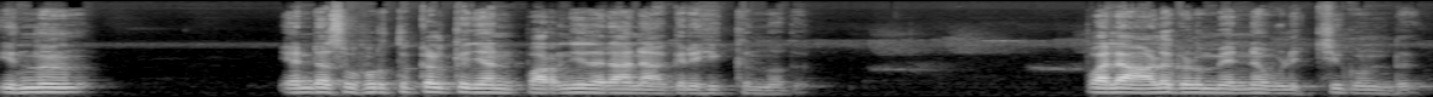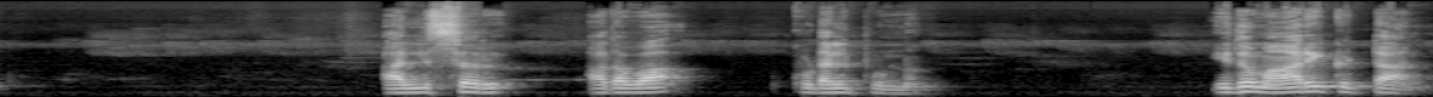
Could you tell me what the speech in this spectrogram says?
ഇന്ന് എന്റെ സുഹൃത്തുക്കൾക്ക് ഞാൻ പറഞ്ഞു തരാൻ ആഗ്രഹിക്കുന്നത് പല ആളുകളും എന്നെ വിളിച്ചുകൊണ്ട് അൽസർ അഥവാ കുടൽപുണ്ണ് ഇത് മാറിക്കിട്ടാൻ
